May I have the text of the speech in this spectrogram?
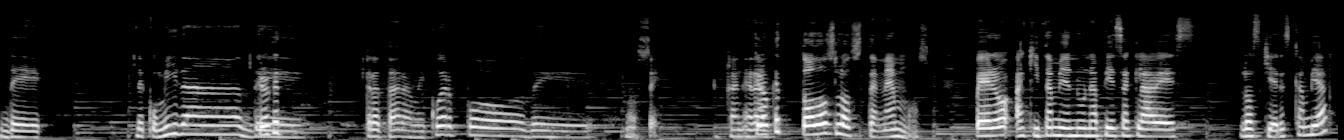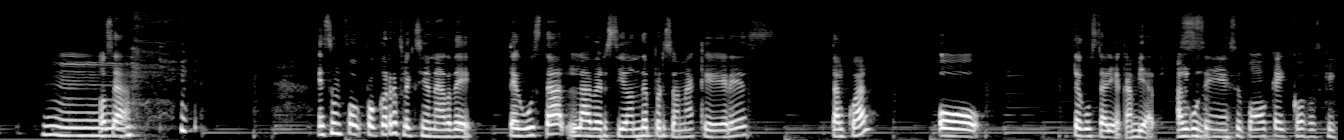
de, de comida, de Creo que- tratar a mi cuerpo, de, no sé, en general. Creo que todos los tenemos, pero aquí también una pieza clave es, ¿los quieres cambiar? Mm, O sea, es un poco reflexionar de, ¿te gusta la versión de persona que eres tal cual? ¿O te gustaría cambiar alguno? Sí, supongo que hay cosas que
